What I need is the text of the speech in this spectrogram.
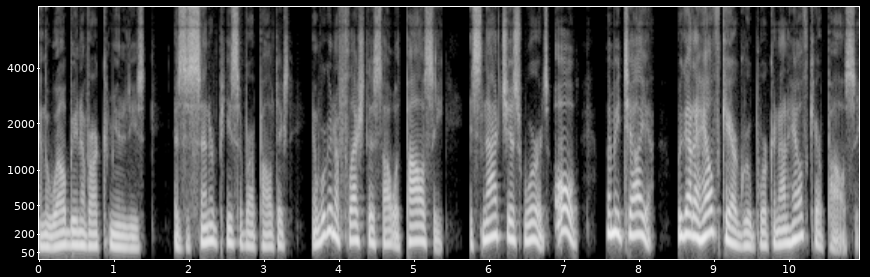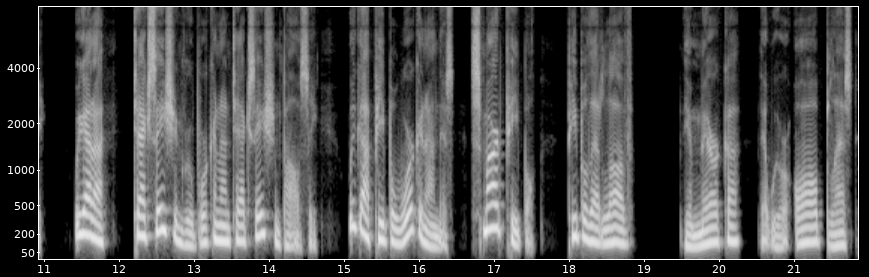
and the well-being of our communities as the centerpiece of our politics. And we're going to flesh this out with policy. It's not just words. Oh, let me tell you, we got a healthcare group working on healthcare policy. We got a taxation group working on taxation policy. We got people working on this, smart people, people that love the America that we were all blessed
